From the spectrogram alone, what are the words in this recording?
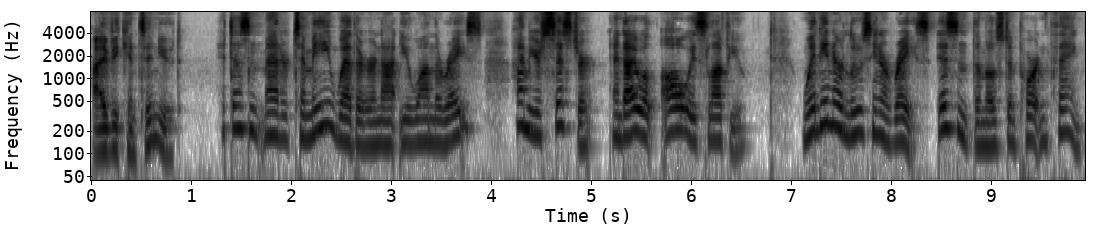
Ivy continued, it doesn't matter to me whether or not you won the race. I'm your sister, and I will always love you. Winning or losing a race isn't the most important thing.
